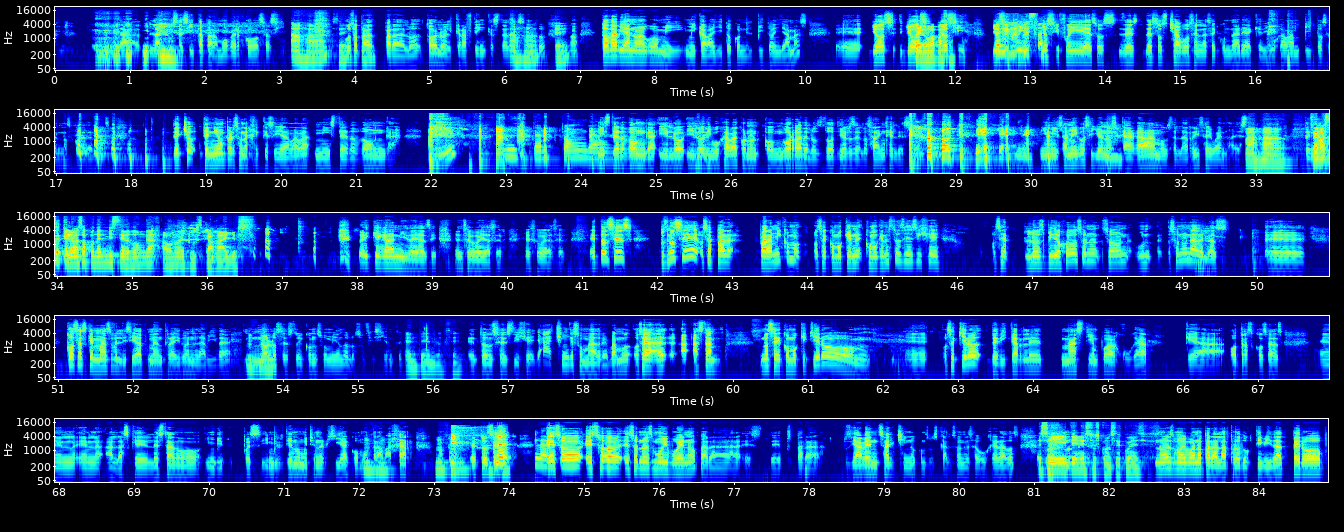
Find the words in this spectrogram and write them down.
la, la lucecita para mover cosas y Ajá. Sí. justo para, para lo- todo lo del crafting que estás Ajá, diciendo. sí. ¿no? Todavía no hago mi, mi caballito con el pito en llamas. Eh, yo, yo, Pero sí- va a yo sí, yo sí fui, yo sí fui esos, de, de esos chavos en la secundaria que dibujaban pitos en los cuadernos. De hecho, tenía un personaje que se llamaba Mr. Donga. Y Mr. Donga. Mr. Donga. Y lo, y lo dibujaba con, un, con gorra de los Dodgers de Los Ángeles. siempre. ok. Y, y mis amigos y yo nos cagábamos de la risa. Y bueno, este, Ajá. Se me hace que le vas a poner Mr. Donga a uno de tus caballos. Güey, qué gran idea, sí. Eso voy a hacer, eso voy a hacer. Entonces, pues no sé, o sea, para, para mí como, o sea, como que, como que en estos días dije, o sea, los videojuegos son, un- son, un- son una de las eh, cosas que más felicidad me han traído en la vida y no los estoy consumiendo lo suficiente. Entiendo, sí. Entonces dije, ya chingue su madre, vamos, o sea, a- a- hasta, no sé, como que quiero, mm, eh, o sea, quiero dedicarle más tiempo a jugar que a otras cosas en, en la- a las que le he estado invi- pues invirtiendo mucha energía, como trabajar. Entonces, Claro. eso, eso, eso no es muy bueno para, este, pues para, pues ya ven Salchi, ¿no? Con sus calzones agujerados Sí, no- tiene sus consecuencias. no es muy bueno para la productividad, pero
